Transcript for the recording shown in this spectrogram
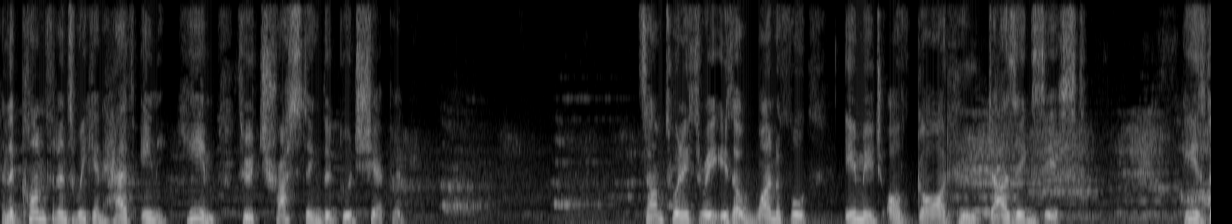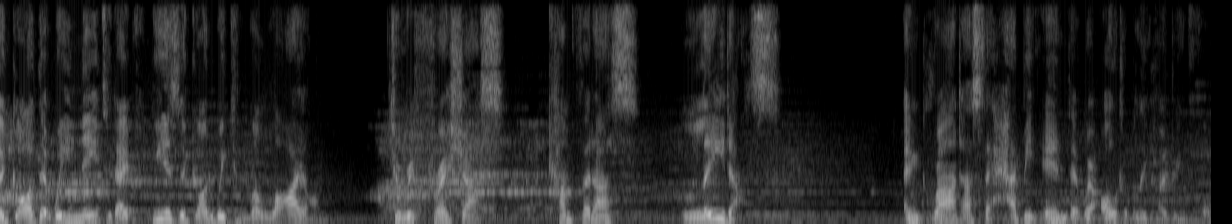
and the confidence we can have in Him through trusting the Good Shepherd. Psalm 23 is a wonderful image of God who does exist. He is the God that we need today. He is the God we can rely on to refresh us, comfort us, lead us, and grant us the happy end that we're ultimately hoping for.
